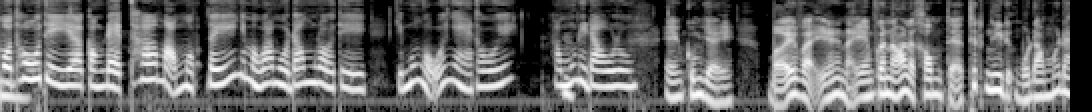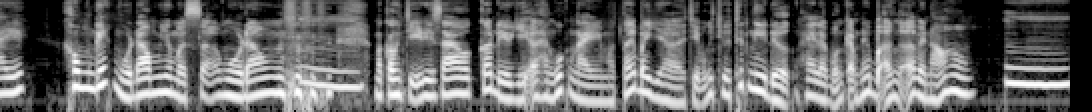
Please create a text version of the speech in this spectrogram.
mùa thu thì ờ, còn đẹp thơ mộng một tí nhưng mà qua mùa đông rồi thì chỉ muốn ngủ ở nhà thôi ấy. Không muốn đi đâu luôn. Em cũng vậy. Bởi vậy nãy em có nói là không thể thích nghi được mùa đông ở đây ấy. Không ghét mùa đông nhưng mà sợ mùa đông. Ừ. mà còn chị thì sao? Có điều gì ở Hàn Quốc này mà tới bây giờ chị vẫn chưa thích nghi được hay là vẫn cảm thấy bỡ ngỡ về nó không? Ừm,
